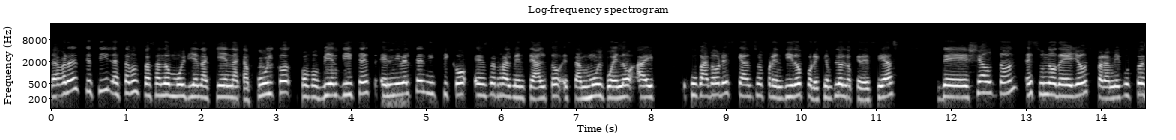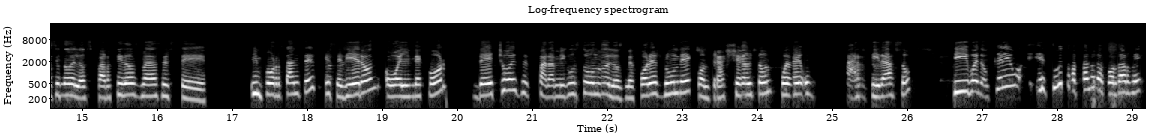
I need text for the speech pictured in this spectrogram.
La verdad es que sí, la estamos pasando muy bien aquí en Acapulco. Como bien dices, el nivel tenístico es realmente alto, está muy bueno. Hay jugadores que han sorprendido, por ejemplo, lo que decías, de Shelton es uno de ellos, para mi gusto es uno de los partidos más este, importantes que se dieron o el mejor. De hecho, es para mi gusto uno de los mejores. Rune contra Shelton fue un partidazo. Y bueno, creo, estuve tratando de acordarme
